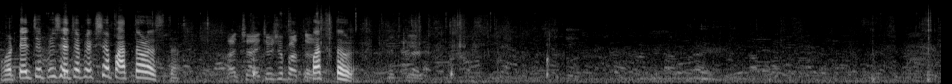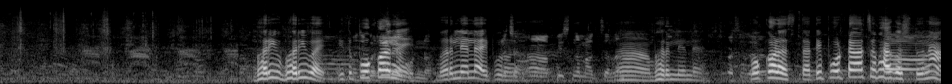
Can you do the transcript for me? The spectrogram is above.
हॉटेलचे पीस याच्यापेक्षा पातळ असतं. अच्छा याच्याविषयी पातळ? पातळ. ओके. भरीव भरीव आहे. इथं पोकळ नाही. भरलेलं आहे पूर्ण. हा पीस ना मागचा ना? हा भरलेलं आहे. पोकळ असतं. ते पोटाचा भाग असतो ना.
